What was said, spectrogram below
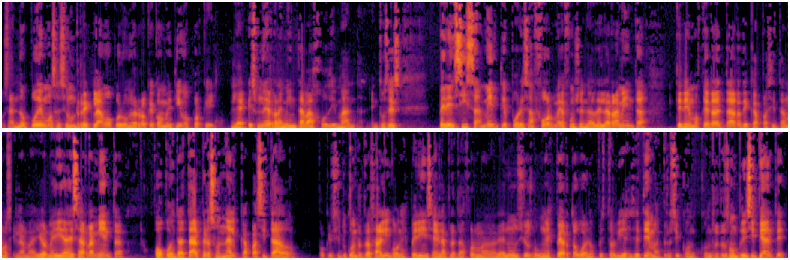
O sea, no podemos hacer un reclamo por un error que cometimos porque es una herramienta bajo demanda. Entonces, precisamente por esa forma de funcionar de la herramienta, tenemos que tratar de capacitarnos en la mayor medida de esa herramienta o contratar personal capacitado porque si tú contratas a alguien con experiencia en la plataforma de anuncios o un experto, bueno, pues te olvidas de ese tema. Pero si contratas a un principiante,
